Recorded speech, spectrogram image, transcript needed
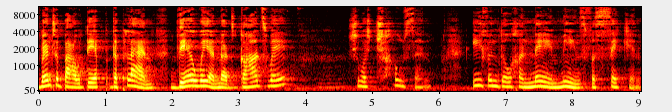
went about their, the plan their way and not God's way, she was chosen, even though her name means forsaken.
